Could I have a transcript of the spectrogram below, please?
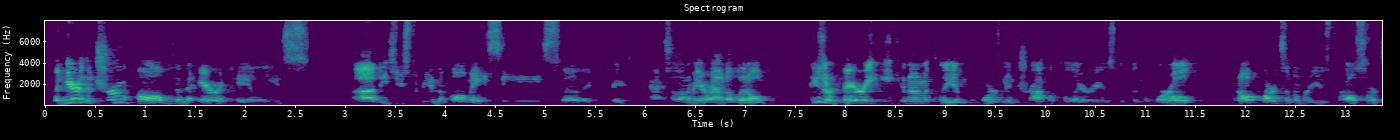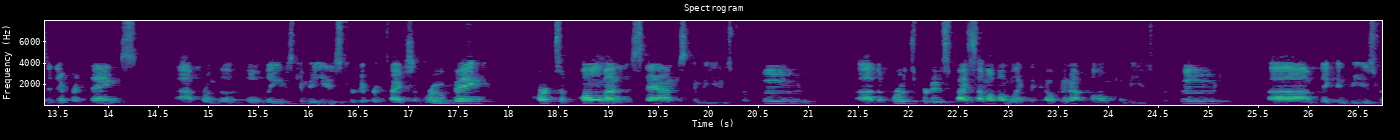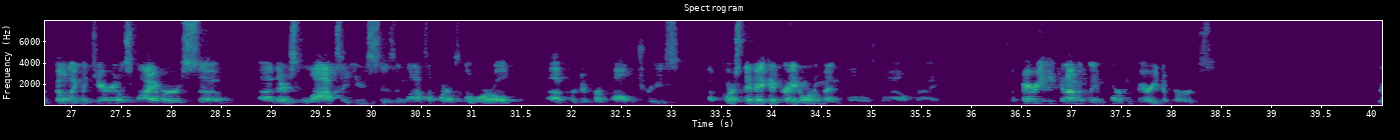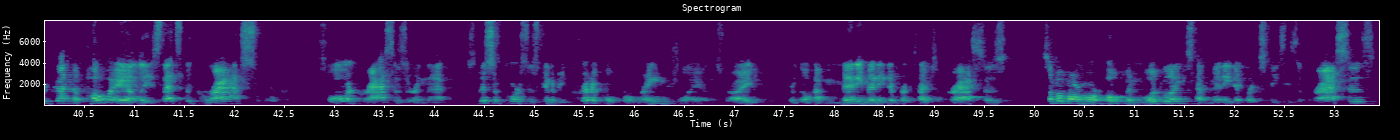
But here are the true palms and the Arecales. Uh, these used to be in the Palmaceae, so they changed the taxonomy around a little. These are very economically important in tropical areas within the world, and all parts of them are used for all sorts of different things. Uh, from the, the leaves can be used for different types of roofing, parts of palm out of the stems can be used for food. Uh, the fruits produced by some of them, like the coconut palm, can be used for food. Um, they can be used for building materials, fibers. So uh, there's lots of uses in lots of parts of the world uh, for different palm trees. Of course, they make a great ornamental as well, right? So very economically important, very diverse. We've got the Poales, that's the grass order. So all our grasses are in that. So this, of course, is going to be critical for rangelands, right? Where they'll have many, many different types of grasses. Some of our more open woodlands have many different species of grasses,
